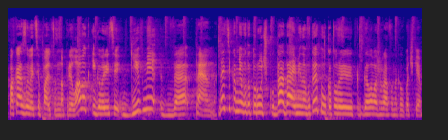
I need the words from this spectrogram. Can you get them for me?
показываете пальцем на прилавок и говорите «Give me the pen». Дайте ко мне вот эту ручку. Да-да, именно вот эту, у которой голова жирафа на колпачке.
